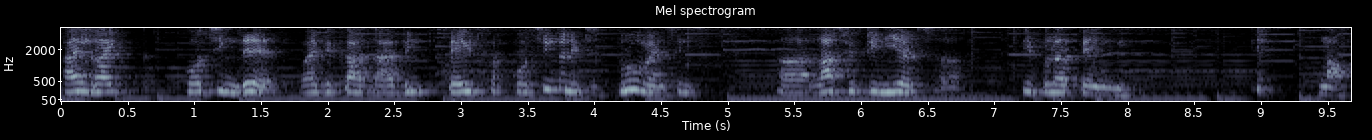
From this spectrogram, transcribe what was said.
I'll write coaching there. Why? Because I've been paid for coaching and it's proven since uh, last 15 years uh, people are paying me. Now,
